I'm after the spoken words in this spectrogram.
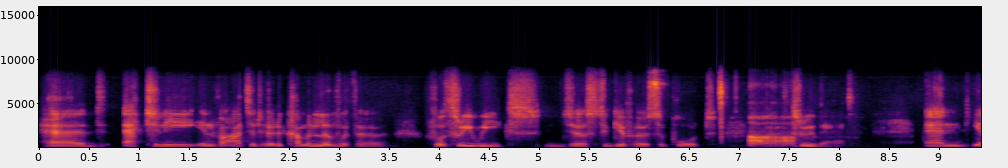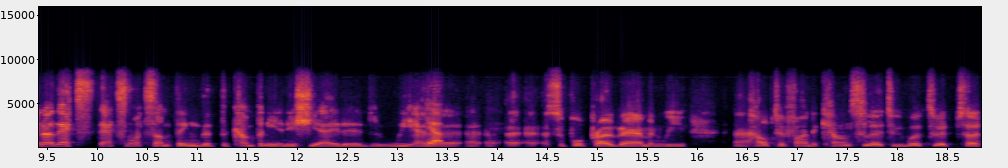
had actually invited her to come and live with her for three weeks just to give her support uh, through that. And you know that's that's not something that the company initiated. We had yeah. a, a, a, support program, and we uh, helped her find a counselor to work through it. So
